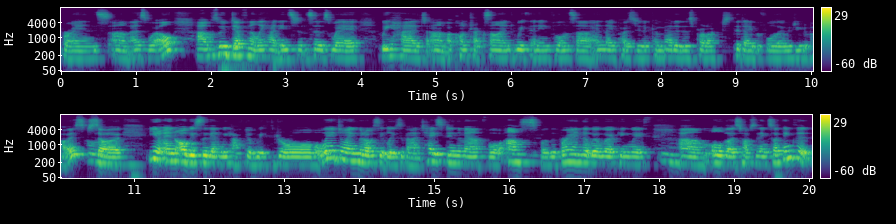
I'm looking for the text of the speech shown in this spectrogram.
brands um, as well. Because we've definitely had instances where we had um, a contract signed with an influencer and they posted a competitor's product the day before they were due to post. Oh. So, you know, and obviously then we have to withdraw what we're doing, but obviously it leaves a bad taste in the mouth for us, for the brand that we're working with Mm. um, all of those types of things. So I think that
